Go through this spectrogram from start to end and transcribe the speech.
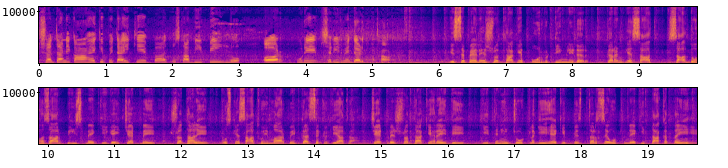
श्रद्धा ने कहा है कि पिटाई के बाद उसका बीपी लो और पूरे शरीर में दर्द था। इससे पहले श्रद्धा के पूर्व टीम लीडर करण के साथ साल 2020 में की गई चैट में श्रद्धा ने उसके साथ हुई मारपीट का ज़िक्र किया था। चैट में श्रद्धा कह रही थी कि इतनी चोट लगी है कि बिस्तर से उठने की ताकत नहीं है।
